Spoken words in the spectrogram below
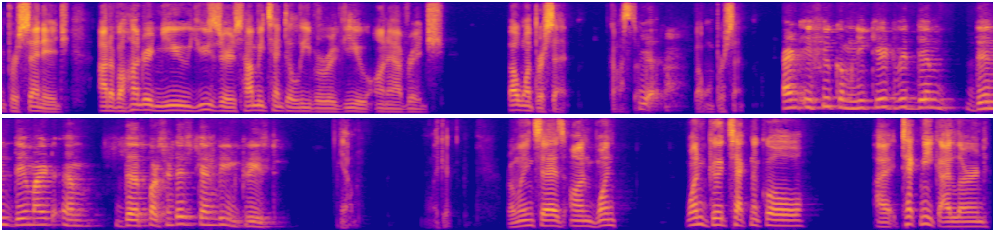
in percentage? Out of 100 new users, how many tend to leave a review on average? About 1%, Costa. Yeah. About 1%. And if you communicate with them, then they might um, the percentage can be increased. Yeah. I like it. Romain says on one one good technical uh, technique I learned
